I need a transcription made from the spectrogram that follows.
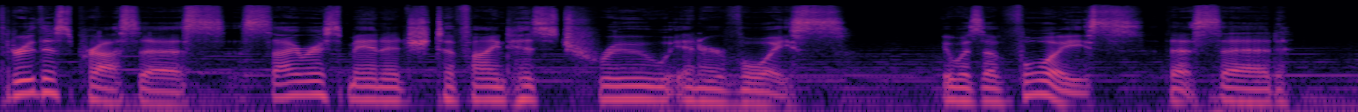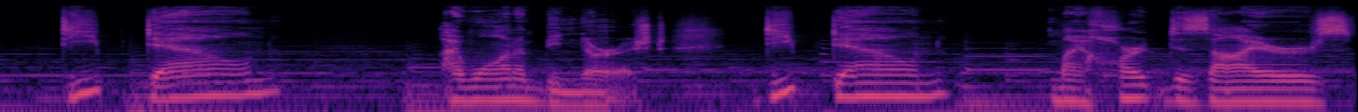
Through this process, Cyrus managed to find his true inner voice. It was a voice that said, Deep down, I want to be nourished. Deep down, my heart desires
